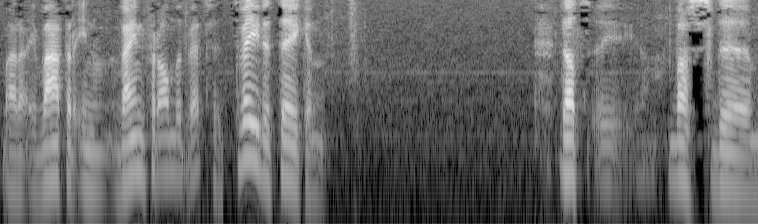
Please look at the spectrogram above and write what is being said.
waar water in wijn veranderd werd. Het tweede teken, dat was de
